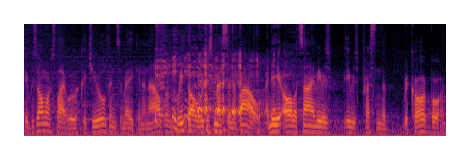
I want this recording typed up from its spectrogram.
It was almost like we were cajoled into making an album. We thought we were just messing about, and he, all the time he was he was pressing the record button.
